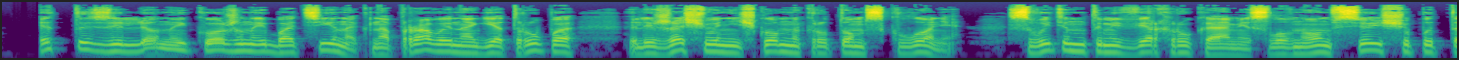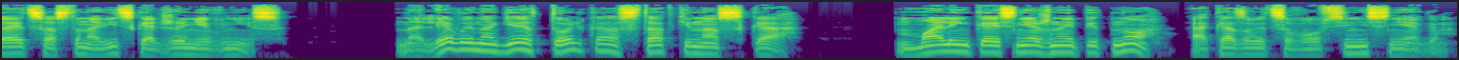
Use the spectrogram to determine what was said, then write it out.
— это зеленый кожаный ботинок на правой ноге трупа, лежащего ничком на крутом склоне, с вытянутыми вверх руками, словно он все еще пытается остановить скольжение вниз. На левой ноге только остатки носка. Маленькое снежное пятно оказывается вовсе не снегом.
